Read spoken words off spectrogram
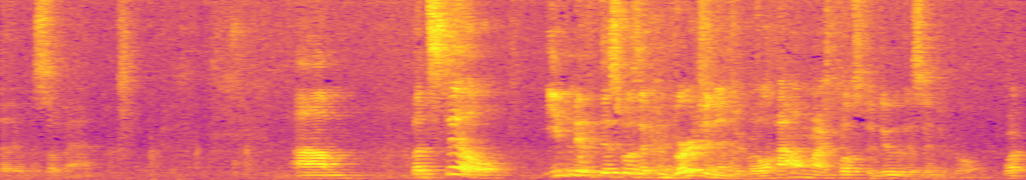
that it was so bad. Um, but still, even if this was a convergent integral, how am I supposed to do this integral? What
